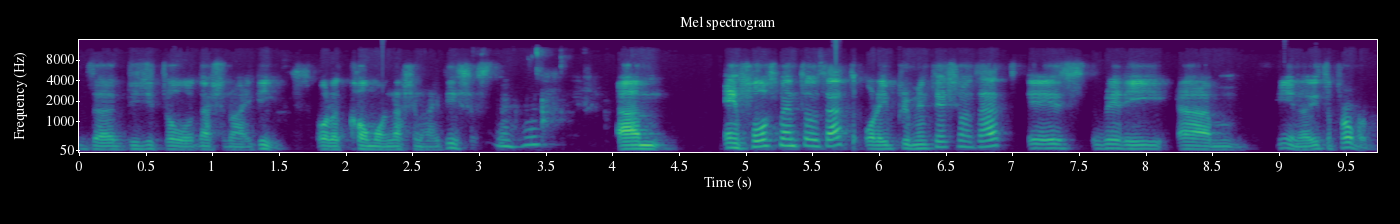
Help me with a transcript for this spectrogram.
the digital national IDs or a common national ID system. Mm-hmm. Um, enforcement of that or implementation of that is really, um, you know, it's a problem.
